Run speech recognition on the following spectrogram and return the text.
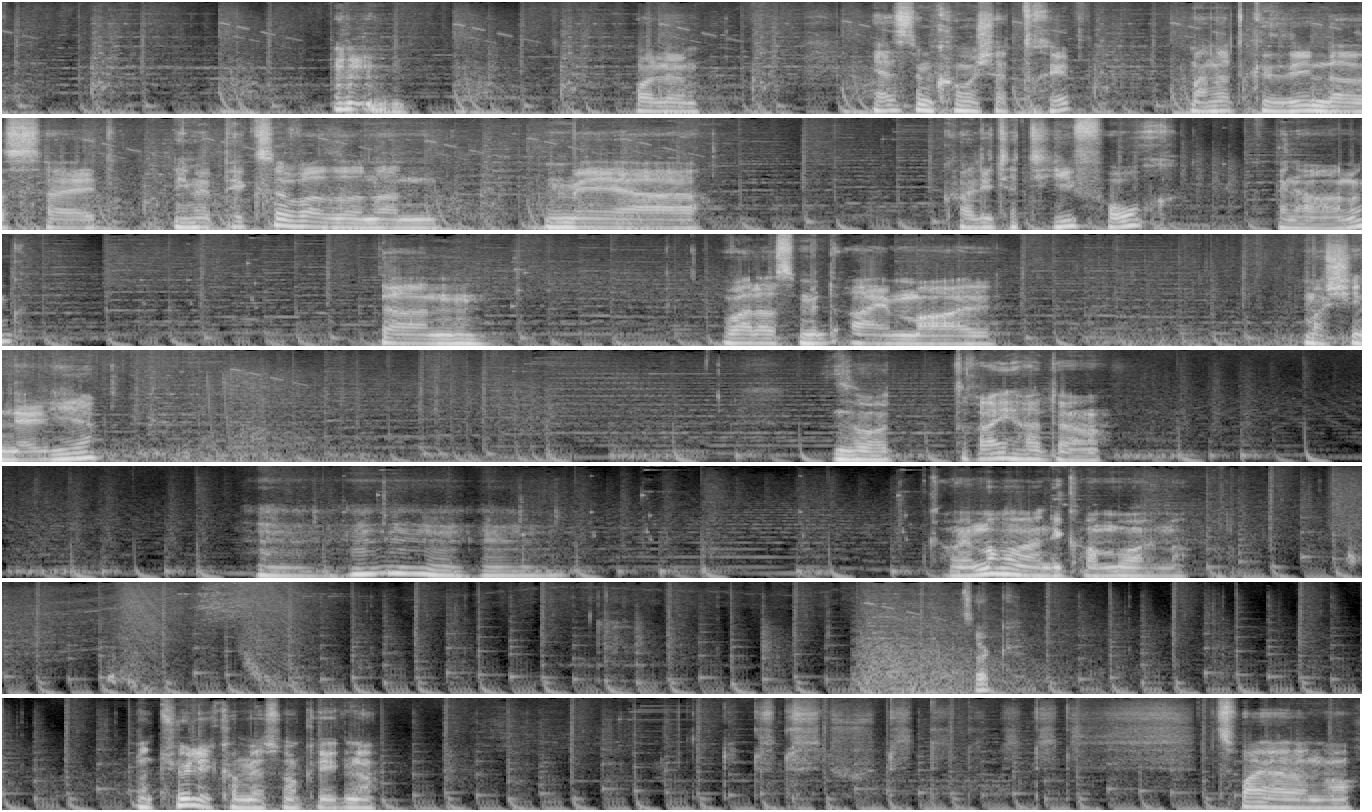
Volle. Erst ein komischer Trip. Man hat gesehen, dass es halt nicht mehr Pixel war, sondern mehr qualitativ hoch. Keine Ahnung. Dann war das mit einmal maschinell hier. So, drei hat er. Hm, hm, hm. Komm, wir machen mal die Combo einmal. Zack. Natürlich kommen jetzt noch Gegner. Zwei hat er noch.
